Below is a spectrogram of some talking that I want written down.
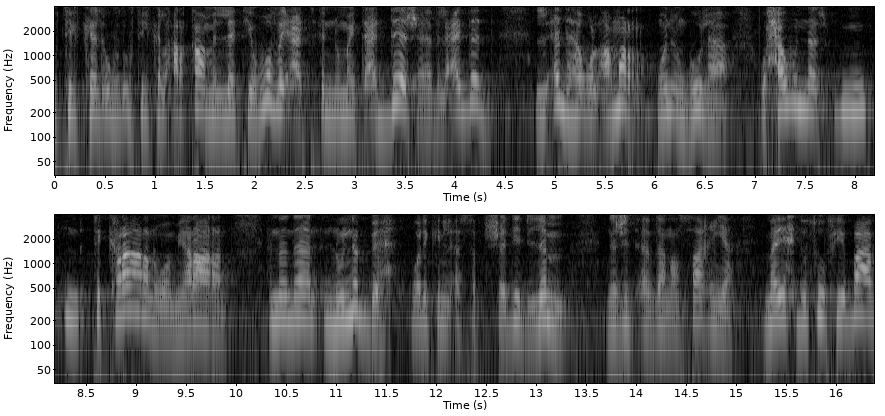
وتلك وتلك الأرقام التي وضعت أنه ما يتعداش هذا العدد الأدهى والأمر وأنا نقولها؟ وحاولنا تكرارا ومرارا أننا ننبه ولكن للأسف الشديد لم نجد أذانا صاغية. ما يحدث في بعض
